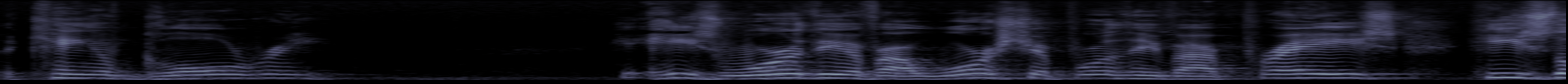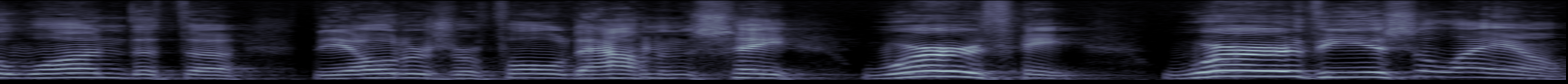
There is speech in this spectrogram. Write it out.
the King of glory. He's worthy of our worship, worthy of our praise. He's the one that the, the elders will fall down and say, Worthy, worthy is the Lamb.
